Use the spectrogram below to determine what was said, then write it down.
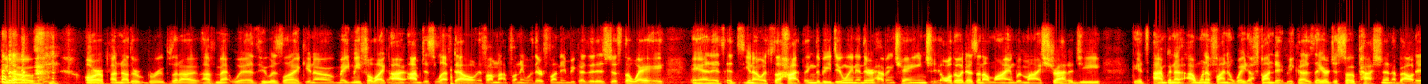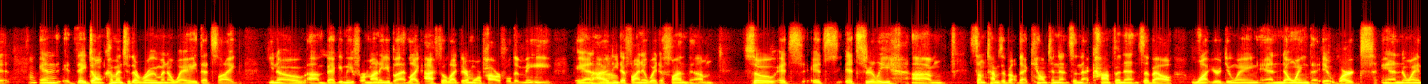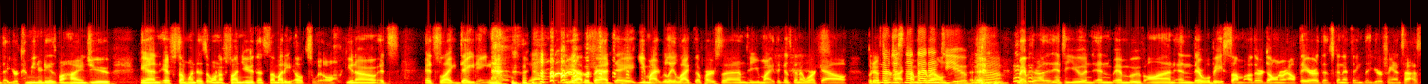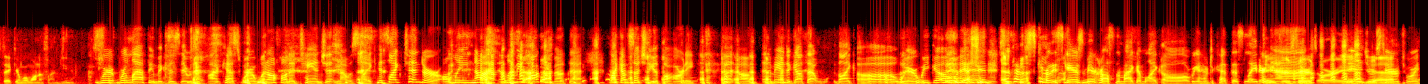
you know or another group that I, i've met with who was like you know made me feel like I, i'm just left out if i'm not funding what they're funding because it is just the way. And it's it's you know it's the hot thing to be doing and they're having change. Although it doesn't align with my strategy it's i'm gonna i want to find a way to fund it because they are just so passionate about it okay. and they don't come into the room in a way that's like you know um, begging me for money but like i feel like they're more powerful than me and wow. i need to find a way to fund them so it's it's it's really um, sometimes about that countenance and that confidence about what you're doing and knowing that it works and knowing that your community is behind you and if someone doesn't want to fund you then somebody else will you know it's it's like dating yeah. you have a bad date you might really like the person and you might think it's going to work out but if they're, they're just not, not that around, into you yeah. maybe they're not into you and, and and move on and there will be some other donor out there that's going to think that you're fantastic and will want to fund you we're we're laughing because there was a podcast where I went off on a tangent and I was like, it's like Tinder, only not. And let me talk to you about that. Like I'm such the authority. But um, and Amanda got that like, oh, where are we going? Yeah, she, sometimes Kimberly scares me across the mic. I'm like, oh, are we gonna have to cut this later? Dangerous Nah. territory. dangerous Yeah. territory.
